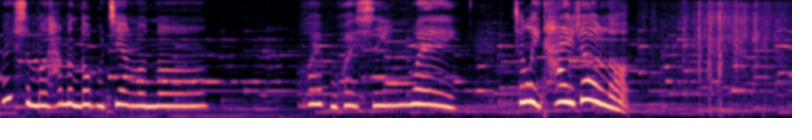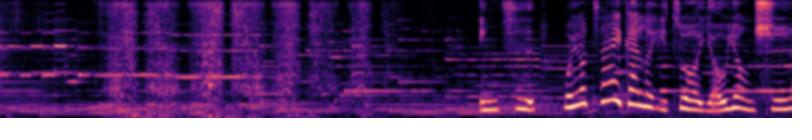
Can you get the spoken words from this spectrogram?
为什么他们都不见了呢？会不会是因为这里太热了？因此，我又再盖了一座游泳池，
